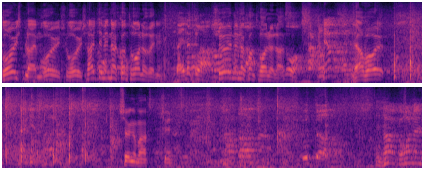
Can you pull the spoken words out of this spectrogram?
Ruhig bleiben, ruhig, ruhig. Halt den in der Kontrolle, René. Schön in der Kontrolle lassen. Door. Jawohl. Schön gemacht. Ja, gewonnen.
